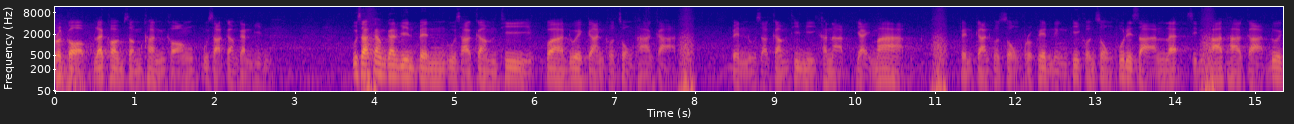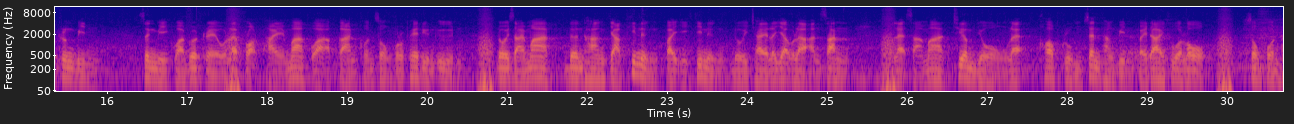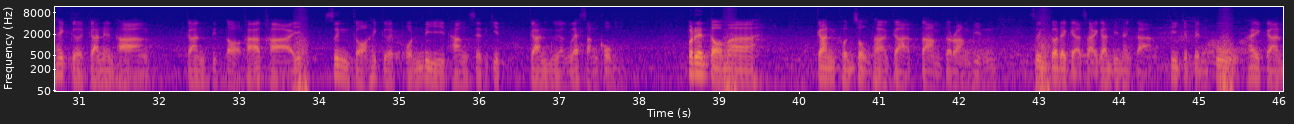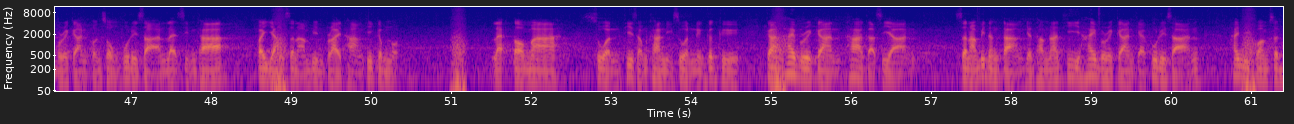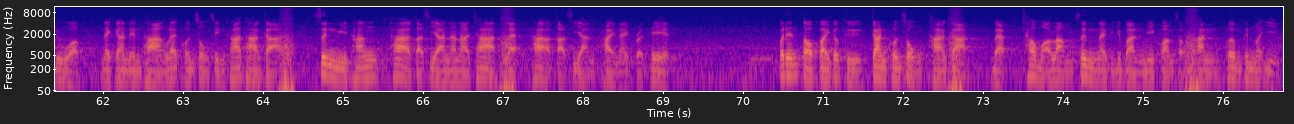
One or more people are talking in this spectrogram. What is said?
ประกอบและความสำคัญของอุตสาหกรรมการบิน อุตสาหกรรมการบินเป็นอุตสาหกรรมที่ว่าด้วยการขนส่งทางอากาศ เป็นอุตสาหกรรมที่มีขนาดใหญ่มาก เป็นการขนส่งประเภทหนึ่งที่ขนส่งผู้โดยสาร และสินค้าทางอากาศด้วยเครื่องบิน ซึ่งมีความรวดเร็วและปลอดภัยมากกว่าการขนส่งประเภทอื่น ๆ โดยสามารถเดินทางจากที่หนึ่งไปอีกที่หนึ่งโดยใช้ระยะเวลาอันสั้น และสามารถเชื่อมโยงและครอบคลุมเส้นทางบินไปได้ทั่วโลก ส่งผลให้เกิดการเดินทาง การติดต่อค้าขาย ซึ่งก่อให้เกิดผลดีทางเศรษฐกิจ การเมืองและสังคม ประเด็นต่อมาการขนส่งทางอากาศตามตารางบิน ซึ่งก็ได้แก่สายการบินต่างๆ ที่จะเป็นผู้ให้การบริการขนส่งผู้โดยสารและสินค้าไปยังสนามบินปลายทางที่กำหนด และต่อมาส่วนที่สำคัญอีกส่วนหนึ่งก็คือ การให้บริการท่าอากาศยาน สนามบินต่างๆ จะทำหน้าที่ให้บริการแก่ผู้โดยสาร ให้มีความสะดวกในการเดินทางและขนส่งสินค้าทางอากาศ ซึ่งมีทั้งท่าอากาศยานนานาชาติ และท่าอากาศยานภายในประเทศ ประเด็นต่อไปก็คือ การขนส่งทางอากาศแบบเช่าเหมาลำซึ่งในปัจจุบันมีความสำคัญเพิ่มขึ้นมาอีก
